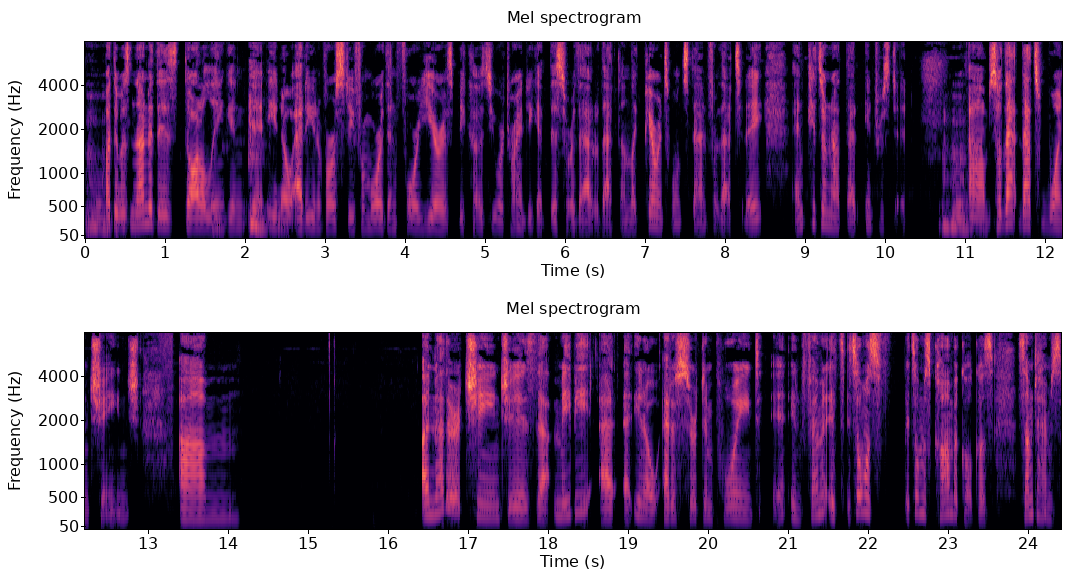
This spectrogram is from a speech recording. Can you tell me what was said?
Mhm. But there was none of this dawdling in, eh, you know, at a university for more than four years because you were trying to get this or that or that done. Like parents won't stand for that today, and kids are not that interested. Mhm. Um, so that that's one change. Um, another change is that maybe at, at you know at a certain point in, in feminine, it's it's almost it's almost comical because sometimes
